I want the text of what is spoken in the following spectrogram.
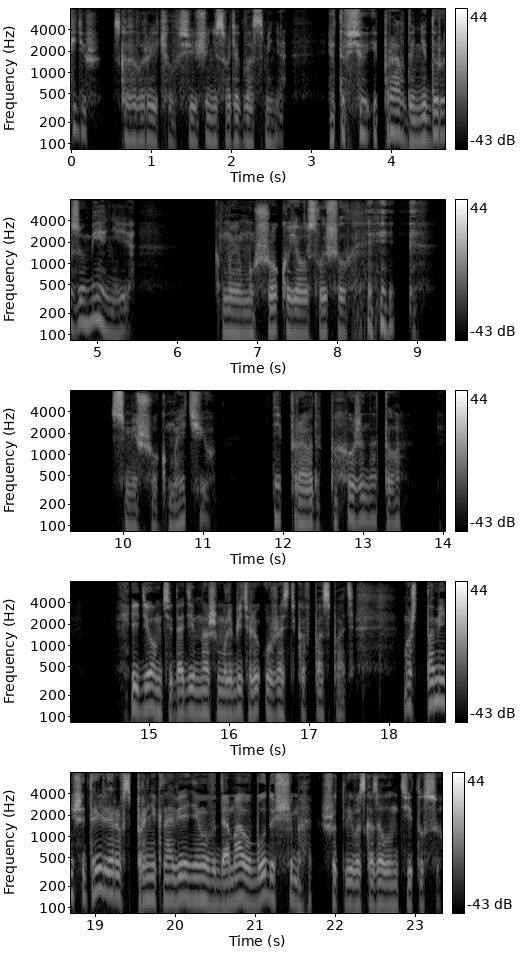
«Видишь», — сказала Рэйчел, все еще не сводя глаз с меня, — «это все и правда недоразумение». К моему шоку я услышал смешок Мэтью. И правда, похоже на то. Идемте, дадим нашему любителю ужастиков поспать. Может, поменьше триллеров с проникновением в дома в будущем?» — шутливо сказал он Титусу.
